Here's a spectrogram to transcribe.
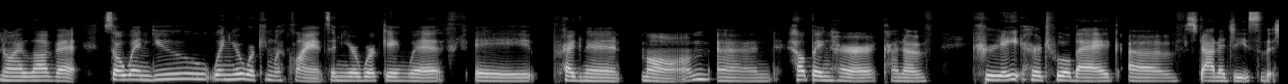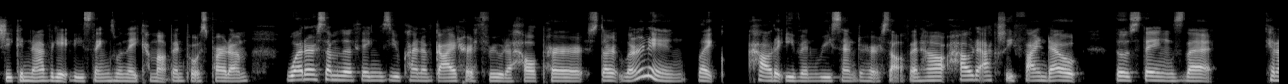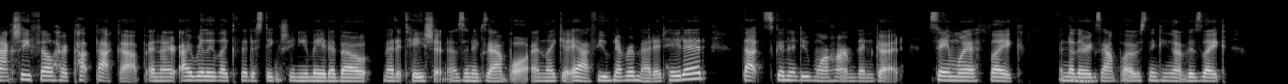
no, I love it. So when you when you're working with clients and you're working with a pregnant mom and helping her kind of create her tool bag of strategies so that she can navigate these things when they come up in postpartum, what are some of the things you kind of guide her through to help her start learning like how to even recenter herself and how how to actually find out those things that can actually fill her cup back up. And I, I really like the distinction you made about meditation as an example. And like, yeah, if you've never meditated, that's going to do more harm than good. Same with like another mm-hmm. example I was thinking of is like,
